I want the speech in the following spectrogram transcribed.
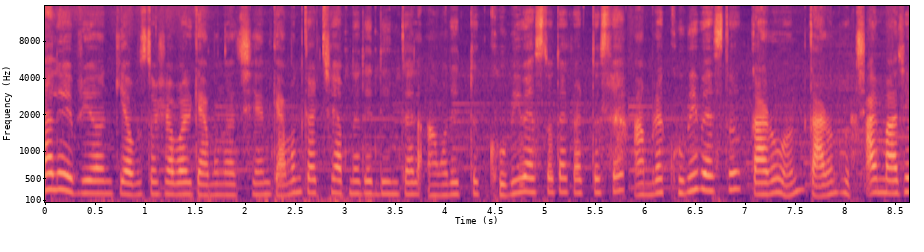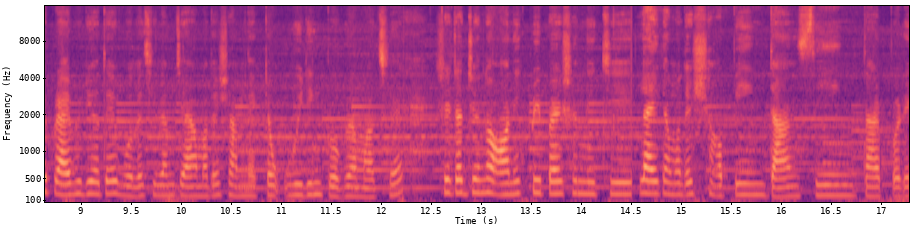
হ্যালো এভরিওয়ান, কি অবস্থা? সবার কেমন আছেন? কেমন কাটছে আপনাদের দিনকাল? আমাদের তো খুবই ব্যস্ততা কাটতেছে। আমরা খুবই ব্যস্ত, কারণ কারণ হচ্ছে আমি মাঝে প্রায় ভিডিওতে বলেছিলাম যে আমাদের সামনে একটা উইডিং প্রোগ্রাম আছে। সেটার জন্য অনেক প্রিপারেশন নিচ্ছি। লাইক আমাদের শপিং ডান্সিং তারপরে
